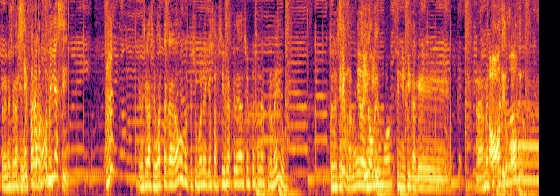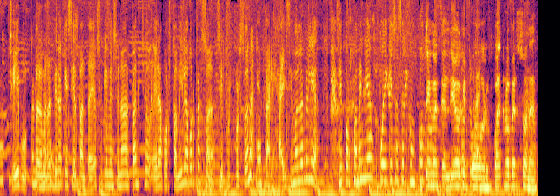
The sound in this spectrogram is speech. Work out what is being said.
Pero en ese caso Si fuera por familia, sí. En ese caso igual está cagado porque supone que esas cifras que te dan siempre son el promedio. Entonces si Sí, el promedio sí, es obvio. mínimo, significa que realmente... Obvio, obvio. Sí, pues, pero me refiero a que si el pantallazo que mencionaba el Pancho era por familia o por persona. Si es por persona, está alejadísimo de la realidad. Si es por familia, puede que se acerque un poco. Tengo entendido que es por cuatro personas.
